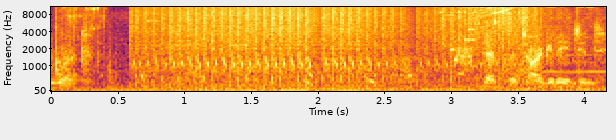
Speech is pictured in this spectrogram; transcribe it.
Good work. That's the target agent.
